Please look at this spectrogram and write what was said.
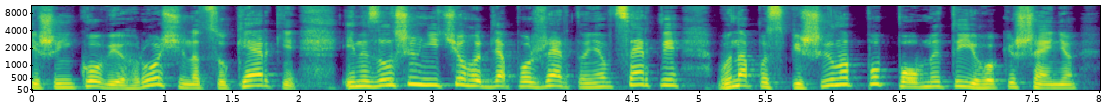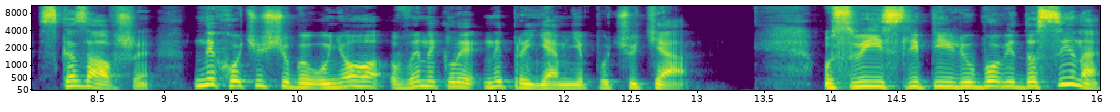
кишенькові гроші на цукерки і не залишив нічого для пожертвування в церкві, вона поспішила поповнити його кишеню, сказавши: не хочу, щоб у нього виникли неприємні почуття. У своїй сліпій любові до сина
